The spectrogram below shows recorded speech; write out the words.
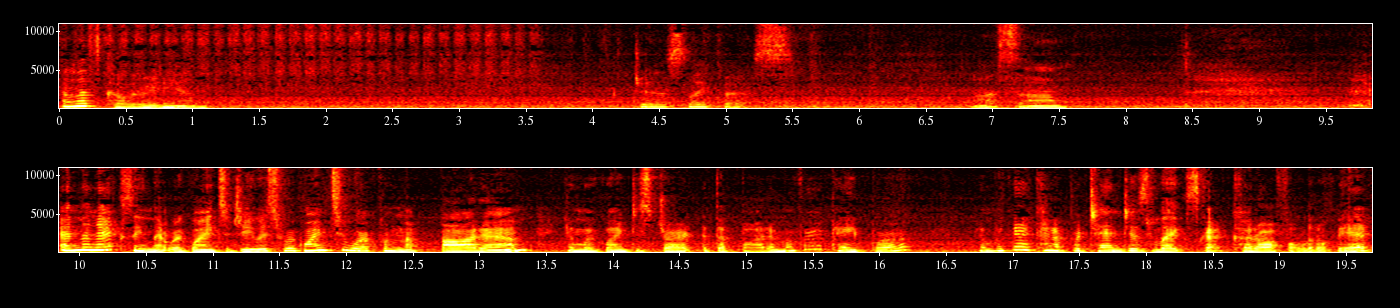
and let's color it in just like this. Awesome. And the next thing that we're going to do is we're going to work from the bottom and we're going to start at the bottom of our paper and we're going to kind of pretend his legs got cut off a little bit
